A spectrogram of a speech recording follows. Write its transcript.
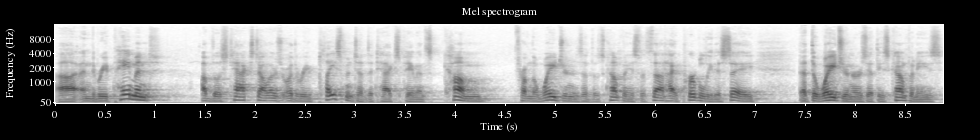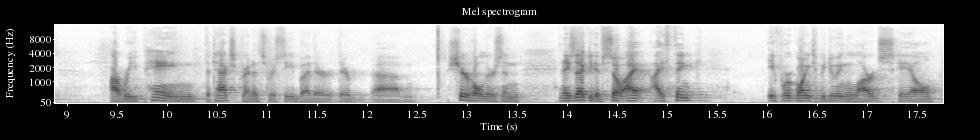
uh, and the repayment of those tax dollars or the replacement of the tax payments come from the wage earners of those companies. So it's not hyperbole to say that the wage earners at these companies are repaying the tax credits received by their, their um, shareholders and, and executives. So I, I think if we're going to be doing large scale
